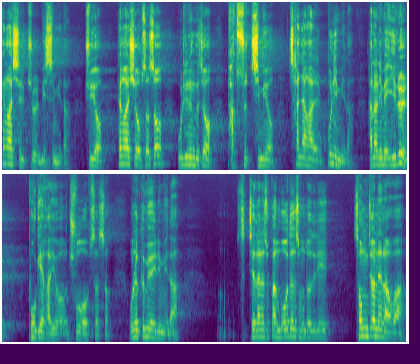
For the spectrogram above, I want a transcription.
행하실 줄 믿습니다. 주여 행하시옵소서 우리는 그저 박수치며 찬양할 뿐입니다. 하나님의 일을 보게 하여 주옵소서. 오늘 금요일입니다. 재단에 속한 모든 성도들이 성전에 나와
